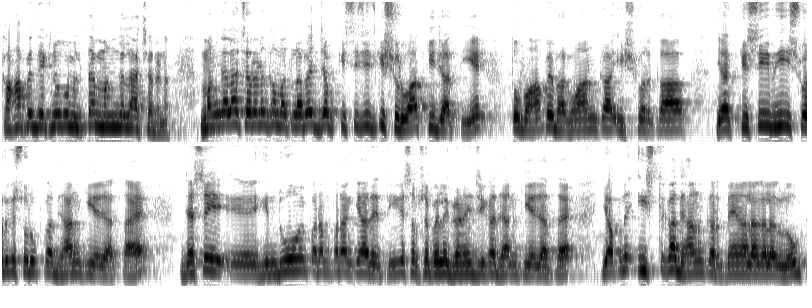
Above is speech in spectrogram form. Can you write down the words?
कहाँ पे देखने को मिलता है? मंगलाचरण। मंगलाचरण का मतलब है, जब किसी चीज़ की शुरुआत की जाती है तो वहाँ पे भगवान का, ईश्वर का, या किसी भी ईश्वर के स्वरूप का ध्यान किया जाता है। जैसे हिंदुओं में परंपरा क्या रहती है सबसे पहले गणेश जी का ध्यान किया जाता है, या अपने इष्ट का ध्यान करते हैं अलग अलग लोग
